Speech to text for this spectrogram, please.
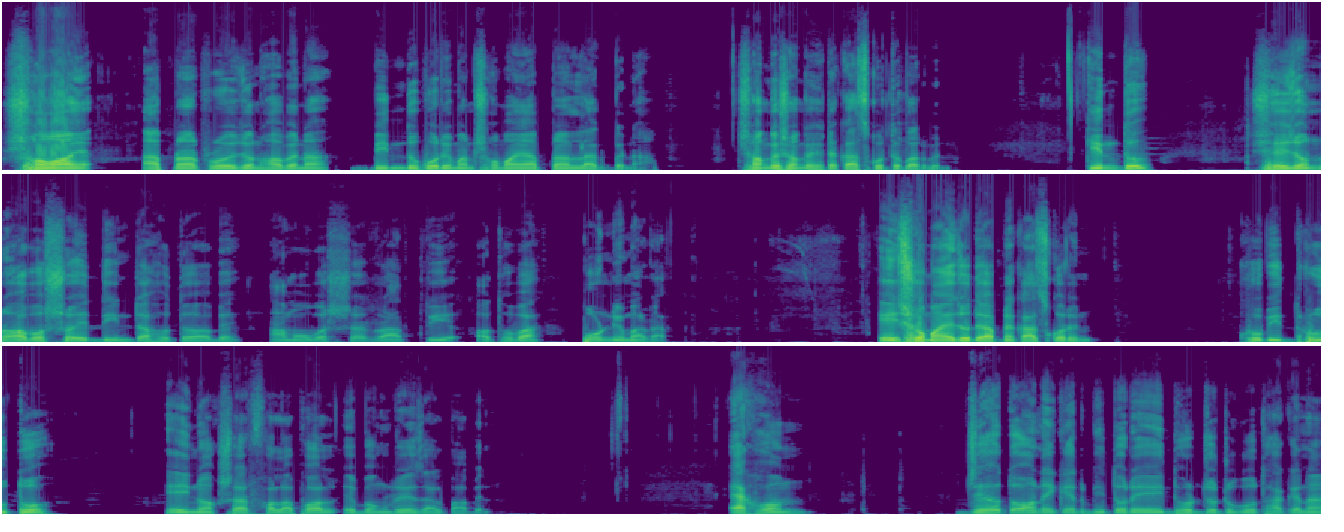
সময় আপনার প্রয়োজন হবে না। বিন্দু পরিমাণ সময় আপনার লাগবে না। সঙ্গে সঙ্গে এটা কাজ করতে পারবেন। কিন্তু সেই জন্য অবশ্যই দিনটা হতে হবে অমাবস্যার রাত্রি অথবা পূর্ণিমা রাত। এই সময়ে যদি আপনি কাজ করেন, খুবই দ্রুত এই নকশার ফলাফল এবং রেজাল্ট পাবেন। এখন যেহেতু অনেকের ভিতরে এই ধৈর্যটুকু থাকে না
